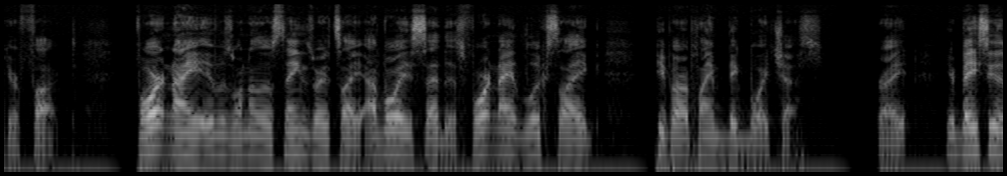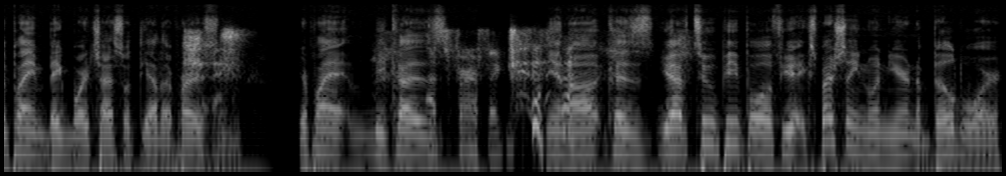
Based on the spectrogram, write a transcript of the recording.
you're fucked. Fortnite, it was one of those things where it's like I've always said this. Fortnite looks like people are playing big boy chess, right? You're basically playing big boy chess with the other person. You're playing because that's perfect. you know, because you have two people. If you, especially when you're in a build war,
